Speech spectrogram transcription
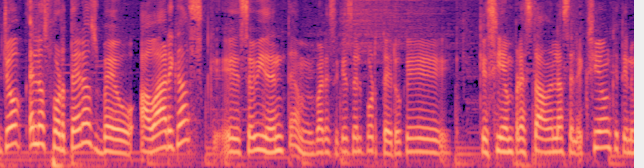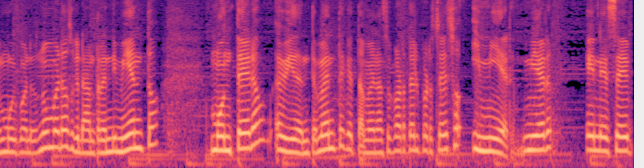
yo en los porteros veo a Vargas, que es evidente, a mí me parece que es el portero que, que siempre ha estado en la selección, que tiene muy buenos números, gran rendimiento. Montero, evidentemente, que también hace parte del proceso, y Mier. Mier en ese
